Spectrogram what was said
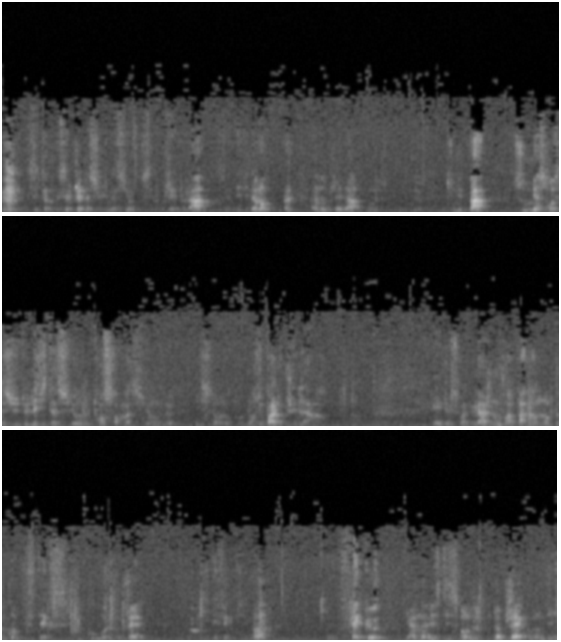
c'est un- c'est l'objet de la sublimation, c'est l'objet de l'art, c'est évidemment. un objet d'art qui n'est pas soumis à ce processus de lévitation, de transformation, de mise sur un autre plan, c'est pas l'objet de l'art. Et de ce point de vue-là, je ne vois pas comment on peut contester du coup un objet qui, effectivement, fait qu'il y a un investissement d'objets, comme on dit,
